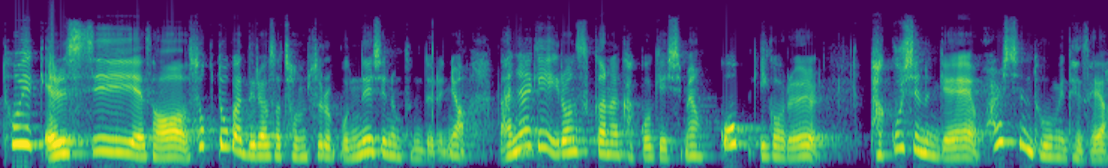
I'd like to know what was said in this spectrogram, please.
토익 LC에서 속도가 느려서 점수를 못 내시는 분들은요. 만약에 이런 습관을 갖고 계시면 꼭 이거를 바꾸시는 게 훨씬 도움이 되세요.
